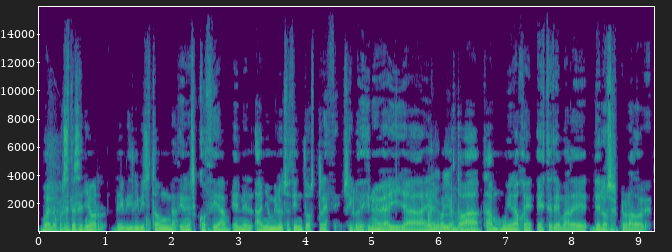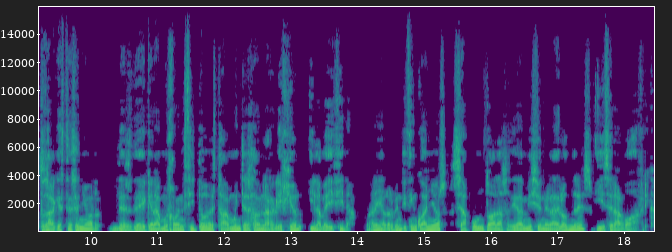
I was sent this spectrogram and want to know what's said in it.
Bueno, pues este señor, David Livingstone, nació en Escocia en el año 1813, siglo XIX ahí ya, ¿eh? Estaba muy en auge este tema de, de los exploradores. Total, que este señor, desde que era muy jovencito, estaba muy interesado en la religión y la medicina. ¿Vale? Y a los 25 años se apuntó a la Sociedad Misionera de Londres y se largó a África.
